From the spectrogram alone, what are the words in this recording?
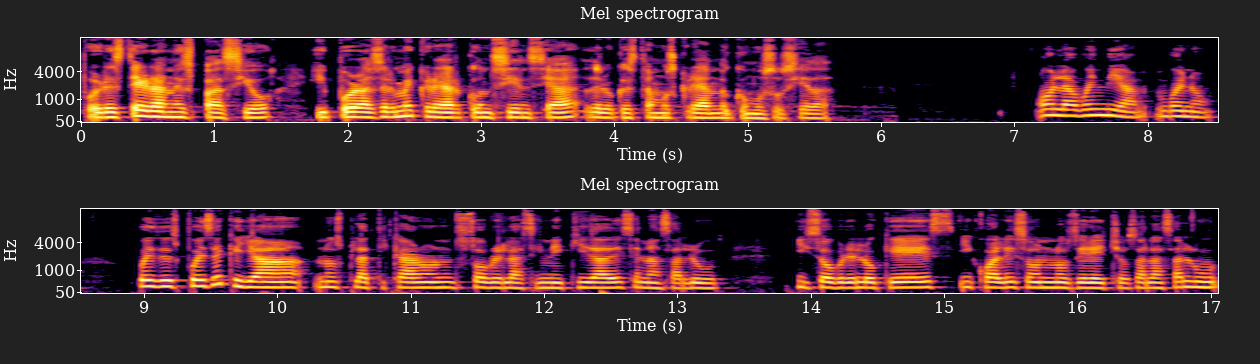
por este gran espacio y por hacerme crear conciencia de lo que estamos creando como sociedad. Hola, buen día. Bueno, pues después de que ya nos platicaron sobre las inequidades en la salud y sobre lo que es y cuáles son los derechos a la salud,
